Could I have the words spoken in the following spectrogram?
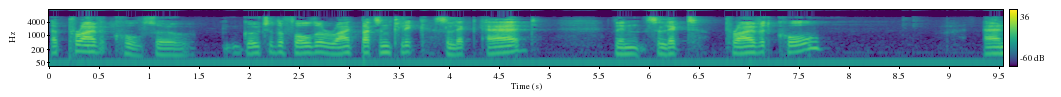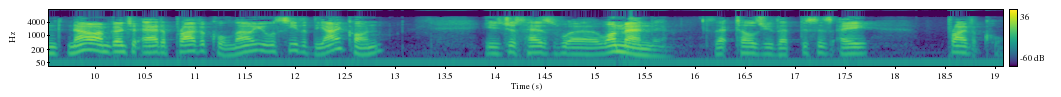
a private call. So go to the folder, right button click, select add, then select private call. And now I'm going to add a private call. Now you will see that the icon is just has uh, one man there. So that tells you that this is a private call.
